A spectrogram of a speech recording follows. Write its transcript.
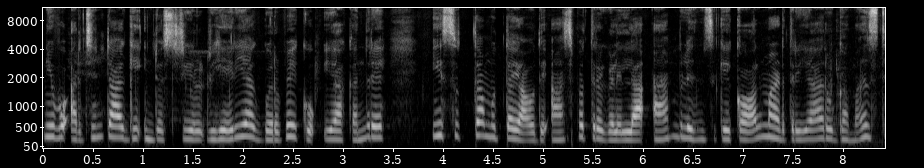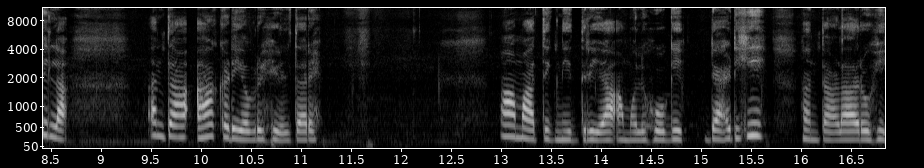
ನೀವು ಅರ್ಜೆಂಟಾಗಿ ಇಂಡಸ್ಟ್ರಿಯಲ್ ಏರಿಯಾಗೆ ಬರಬೇಕು. ಯಾಕಂದರೆ ಈ ಸುತ್ತಮುತ್ತ ಯಾವುದೇ ಆಸ್ಪತ್ರೆಗಳಿಲ್ಲ. ಆ್ಯಂಬುಲೆನ್ಸ್ಗೆ ಕಾಲ್ ಮಾಡಿದ್ರೆ ಯಾರೂ ಗಮನಿಸ್ತಿಲ್ಲ ಅಂತ ಆ ಕಡೆಯವರು ಹೇಳ್ತಾರೆ. ಆ ಮಾತಿಗೆ ನಿದ್ರಿಯ ಅಮಲು ಹೋಗಿ, ಡ್ಯಾಡಿ ಅಂತಾಳ ರೋಹಿ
